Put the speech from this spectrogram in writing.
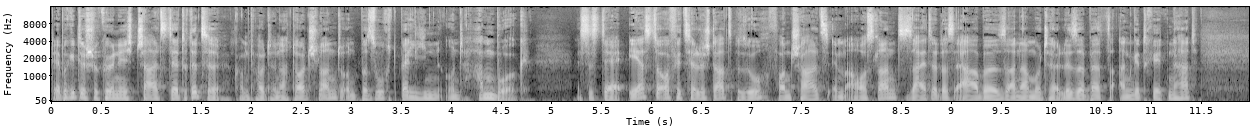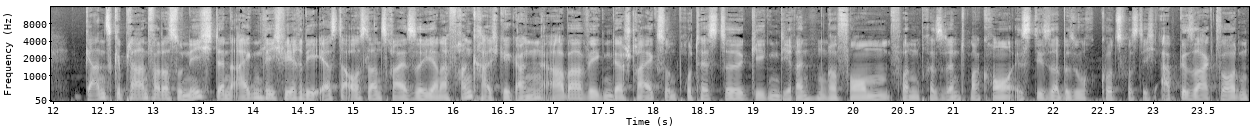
Der britische König Charles III. kommt heute nach Deutschland und besucht Berlin und Hamburg. Es ist der erste offizielle Staatsbesuch von Charles im Ausland, seit er das Erbe seiner Mutter Elizabeth angetreten hat. Ganz geplant war das so nicht, denn eigentlich wäre die erste Auslandsreise ja nach Frankreich gegangen, aber wegen der Streiks und Proteste gegen die Rentenreform von Präsident Macron ist dieser Besuch kurzfristig abgesagt worden.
